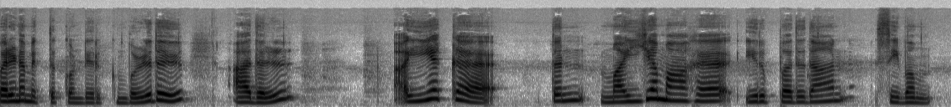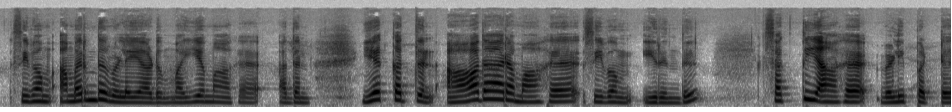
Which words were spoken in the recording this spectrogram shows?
பரிணமித்து கொண்டிருக்கும் பொழுது அதில் இயக்கத்தின் மையமாக இருப்பதுதான் சிவம். சிவம் அமர்ந்து விளையாடும் மையமாக அதன் இயக்கத்தின் ஆதாரமாக சிவம் இருந்து சக்தியாக வெளிப்பட்டு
